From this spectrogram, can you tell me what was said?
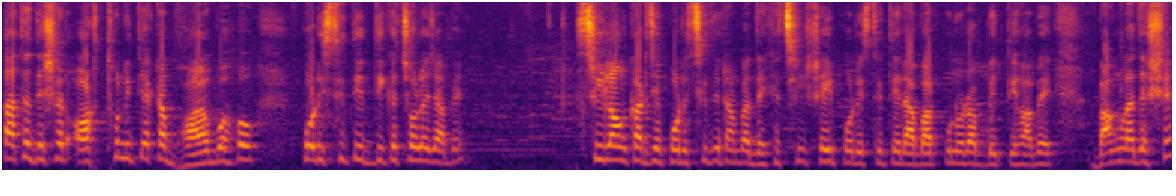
তাতে দেশের অর্থনীতি একটা ভয়াবহ পরিস্থিতির দিকে চলে যাবে। শ্রীলঙ্কার যে পরিস্থিতিটা আমরা দেখেছি, সেই পরিস্থিতির আবার পুনরাবৃত্তি হবে বাংলাদেশে।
